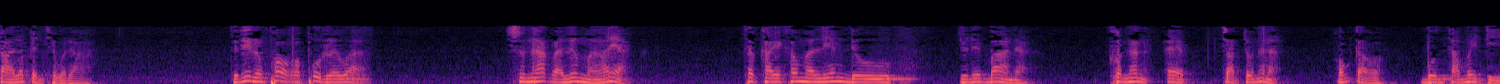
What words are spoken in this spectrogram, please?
ตายแล้วเป็นเทวดา ทีนี้หลวงพ่อก็พูดเลยว่า สุนัขหรือหมาเนี่ย ถ้าใครเข้ามาเลี้ยงดูอยู่ในบ้านเนี่ย คนนั้นแอบจัดตัวนั้นอะ ของเก่าบุญทำไว้ดี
